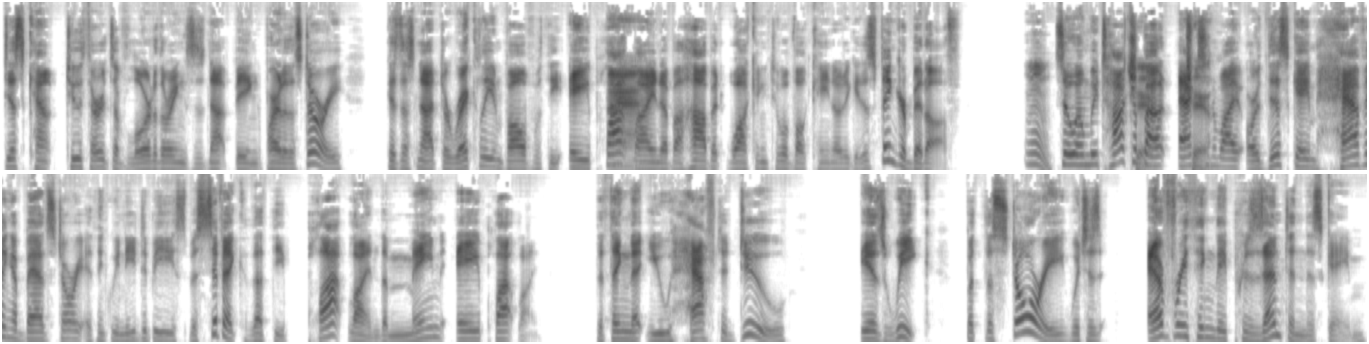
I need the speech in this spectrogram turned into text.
discount two thirds of Lord of the Rings as not being part of the story because it's not directly involved with the A plot Ah. line of a hobbit walking to a volcano to get his finger bit off. Mm. So when we talk True, about X true. and Y or this game having a bad story, I think we need to be specific that the plot line, the main A plot line, the thing that you have to do is weak. But the story, which is everything they present in this game,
